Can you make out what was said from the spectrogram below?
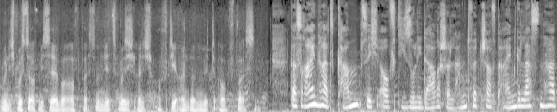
Und ich musste auf mich selber aufpassen und jetzt muss ich eigentlich auf die anderen mit aufpassen. Dass Reinhard Kamp sich auf die solidarische Landwirtschaft eingelassen hat,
